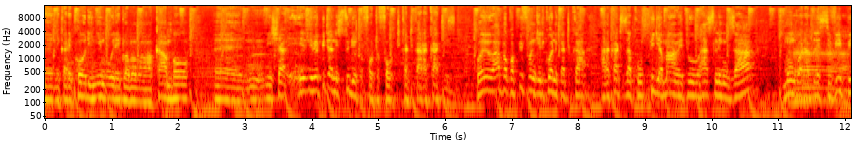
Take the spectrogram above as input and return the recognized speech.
eh, nikarekodi nyimbo inaitwa Mama wa Kambo eh, nisha, nimepita ni studio tofauti tofauti katika harakati hizi. Kwa hiyo hapa kwa P-Funk ilikuwa ni katika harakati za kupiga mawe tu hustling za Mungu ana bless vipi?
